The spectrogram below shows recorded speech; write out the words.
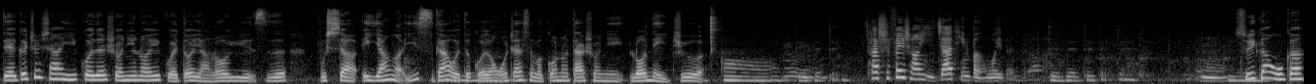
对，搿就像伊觉着小人拿伊掼到养老院是。不需要一样的，伊自家会得觉着，我假使勿教侬带小人，老内疚的。哦，对对对。他是非常以家庭本位的，你知道对对对对对。嗯。所以讲，我讲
